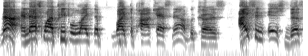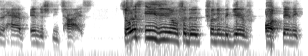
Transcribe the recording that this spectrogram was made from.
Nah, and that's why people like the like the podcast now because Ice and Ish doesn't have industry ties, so it's easy for the for them to give authentic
